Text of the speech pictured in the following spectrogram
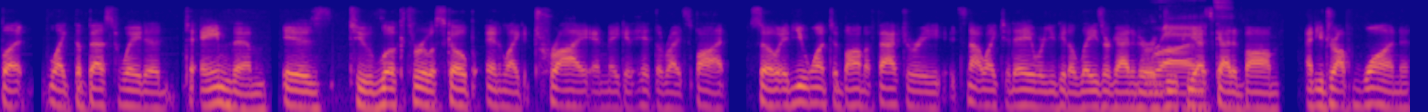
But like the best way to to aim them is to look through a scope and like try and make it hit the right spot. So if you want to bomb a factory, it's not like today where you get a laser guided or a right. GPS guided bomb and you drop one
